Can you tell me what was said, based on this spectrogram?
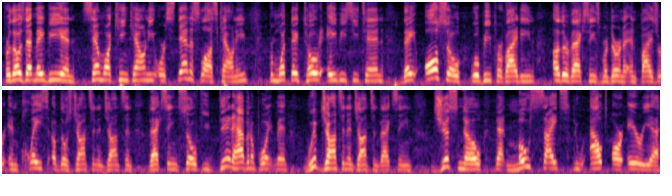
for those that may be in San Joaquin County or Stanislaus County, from what they've told ABC 10, they also will be providing other vaccines, Moderna and Pfizer, in place of those Johnson & Johnson vaccines. So if you did have an appointment with Johnson & Johnson vaccine, just know that most sites throughout our area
